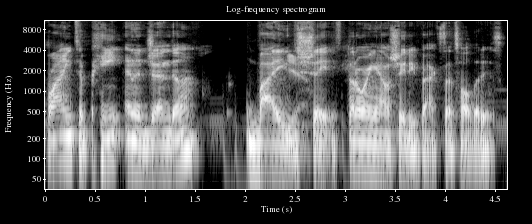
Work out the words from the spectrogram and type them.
trying to paint an agenda by Yeah. shade, throwing out shady facts. That's all that is.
